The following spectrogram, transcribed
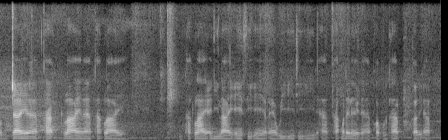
สนใจนะครับ ทักไลน์นะครับ ทักไลน์ ทักไลน์ ID ไลน์ A C A L V E T E นะครับ ทักมาได้เลยนะครับ ขอบคุณครับ สวัสดีครับ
